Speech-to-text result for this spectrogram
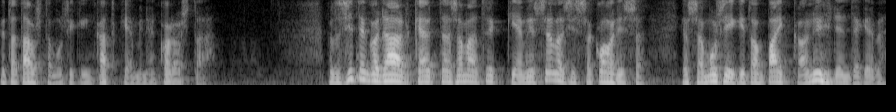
jota taustamusiikin katkeaminen korostaa. Mutta sitten Godard käyttää samaa trikkiä myös sellaisissa kohdissa, jossa musiikiton paikka on yhdentekevä,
